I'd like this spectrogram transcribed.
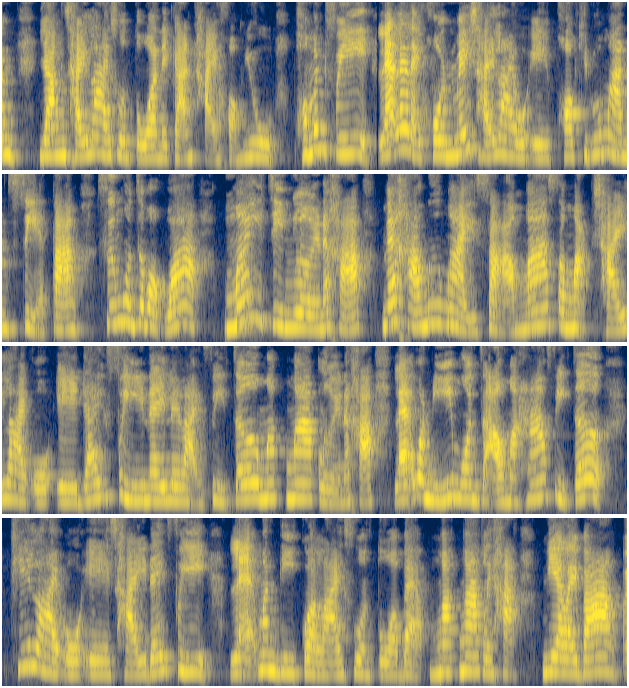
น ยังใช้ไลน์ส่วนตัวในการขายของอยู่ เพราะมันฟรี และหลาย ๆ คนไม่ใช้ไลน์ OA เพราะคิดว่ามันเสียตังค์ซึ่งมนจะบอกว่าไม่จริงเลยนะคะ แม่ค้ามือใหม่สามารถสมัครใช้ไลน์ OA ได้ฟรีในหลาย ๆ ฟีเจอร์มาก ๆ เลยนะคะ และวันนี้มนจะเอามา 5 ฟีเจอร์ ที่ Line OA ใช้ได้ฟรี และมันดีกว่า Line ส่วนตัวแบบมาก ๆ เลยค่ะ มีอะไรบ้างไป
